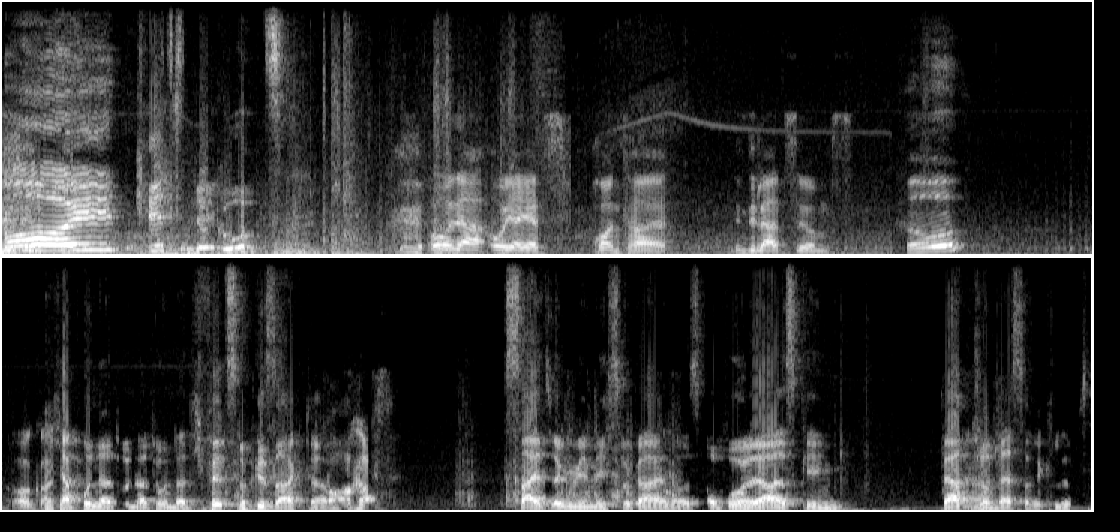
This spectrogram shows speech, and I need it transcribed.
Moin! geht's mir gut? Oder, oh ja, jetzt frontal. In die Latiums. Oh. Oh Gott. Ich hab 100, 100, 100. Ich will's nur gesagt haben. Oh Gott. sah jetzt irgendwie nicht so geil aus. Obwohl, ja, es ging. Wir hatten Ja. schon bessere Clips.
